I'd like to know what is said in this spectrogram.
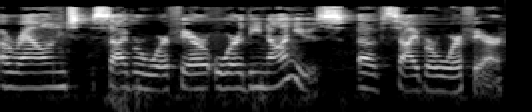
around cyber warfare or the non-use of cyber warfare.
